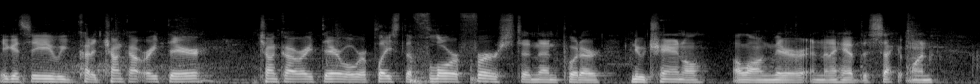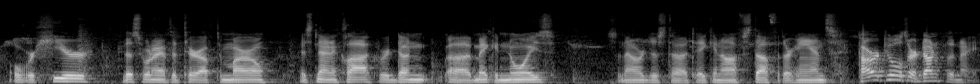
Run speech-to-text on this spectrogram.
You can see we cut a chunk out right there, chunk out right there. We'll replace the floor first and then put our new channel along there. And then I have the second one over here. This one I have to tear off tomorrow. It's 9 o'clock. We're done uh, making noise. So now we're just uh, taking off stuff with our hands. Power tools are done for the night.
